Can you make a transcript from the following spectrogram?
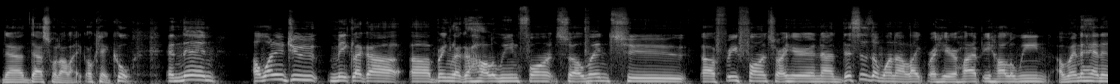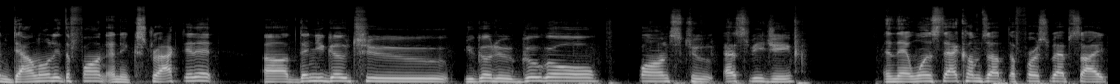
Now that's what I like. Okay, cool. And then I wanted to make like a uh, bring like a Halloween font, so I went to uh, free fonts right here. And now this is the one I like right here, Happy Halloween. I went ahead and downloaded the font and extracted it. Uh, then you go to you go to Google Fonts to SVG, and then once that comes up, the first website,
